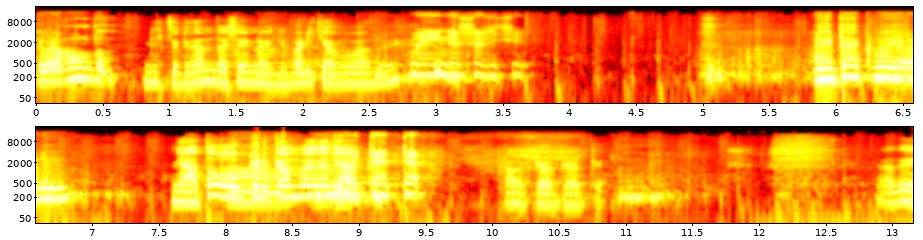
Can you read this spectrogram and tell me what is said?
ഇവിടെ മുമ്പ്. വിളിച്ചിട്ട് സന്തോഷം ഇനി പഠിക്കാൻ പോവാന്ന്. മൈനസ് അടിച്ച്. ബാക്ക് പോയി ആൾ. ഞാൻ തോക്കെടുക്കാൻ പോയതാ ഞാൻ. Okay okay okay. അതെ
